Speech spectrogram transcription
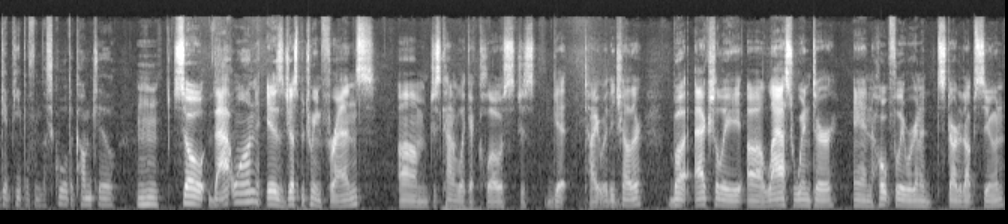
get people from the school to come to? Mm-hmm. So that one is just between friends, um, just kind of like a close, just get tight with each other. But actually, uh, last winter, and hopefully we're gonna start it up soon.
